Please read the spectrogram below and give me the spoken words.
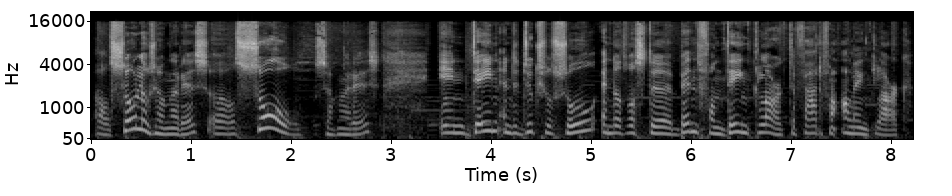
als solozangeres, als soulzangeres. In Dane en de of Soul. En dat was de band van Dane Clark, de vader van Alain Clark.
